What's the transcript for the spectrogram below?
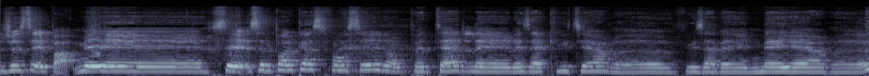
Je sais pas, mais c'est le podcast français, donc peut-être les, les écouteurs, euh, vous avez une meilleure euh,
